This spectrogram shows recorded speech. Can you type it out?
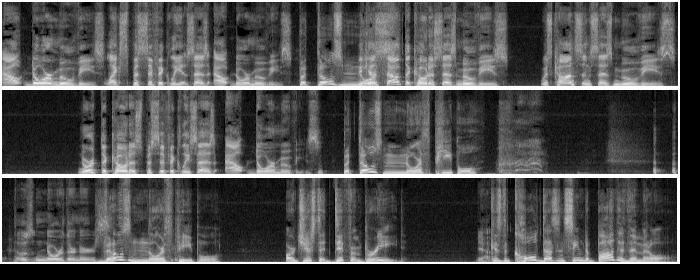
Outdoor movies. Like specifically, it says outdoor movies. But those North Because South Dakota says movies, Wisconsin says movies, North Dakota specifically says outdoor movies. but those North people, Those northerners. those North people are just a different breed. Yeah. because the cold doesn't seem to bother them at all.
